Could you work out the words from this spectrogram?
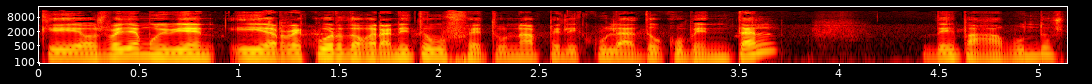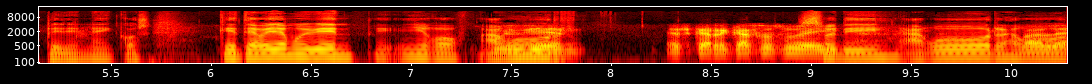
que os vaya muy bien. Y recuerdo Granito Buffet, una película documental de vagabundos pirenaicos. Que te vaya muy bien, Íñigo. Agur. Muy bien. Es que recaso Suri, agur, agur.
